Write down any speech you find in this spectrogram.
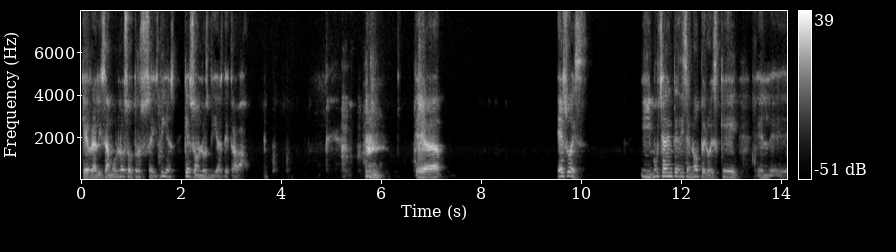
que realizamos los otros seis días, que son los días de trabajo. Eh, eso es. Y mucha gente dice, no, pero es que eh,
